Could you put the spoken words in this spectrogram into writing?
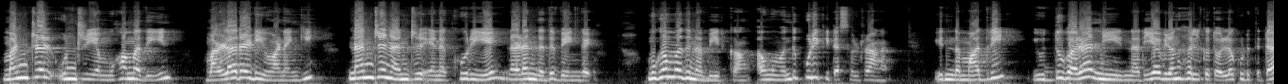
மன்றல் உன்றிய முகமதியின் மலரடி வணங்கி நன்று நன்று என கூறியே நடந்தது வேங்கை. முகமது நபி இருக்காங்க. அவங்க வந்து புலிகிட்ட சொல்றாங்க. இந்த மாதிரி யுத்து வர நீ நிறைய விலங்குகளுக்கு தொல்லை கொடுத்துட்ட.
